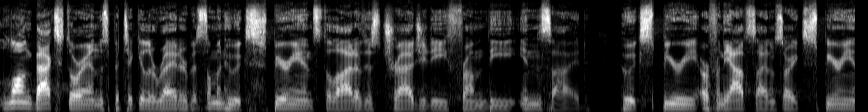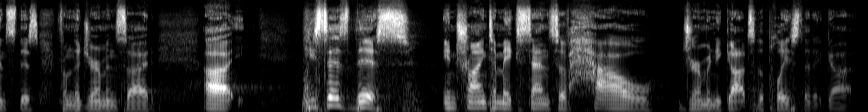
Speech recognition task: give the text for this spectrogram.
long backstory on this particular writer, but someone who experienced a lot of this tragedy from the inside who experience, or from the outside, I'm sorry, experienced this from the German side. Uh, he says this in trying to make sense of how Germany got to the place that it got.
